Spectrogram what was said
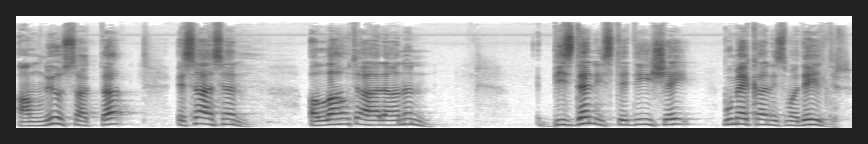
anlıyorsak da esasen Allahu Teala'nın bizden istediği şey bu mekanizma değildir.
